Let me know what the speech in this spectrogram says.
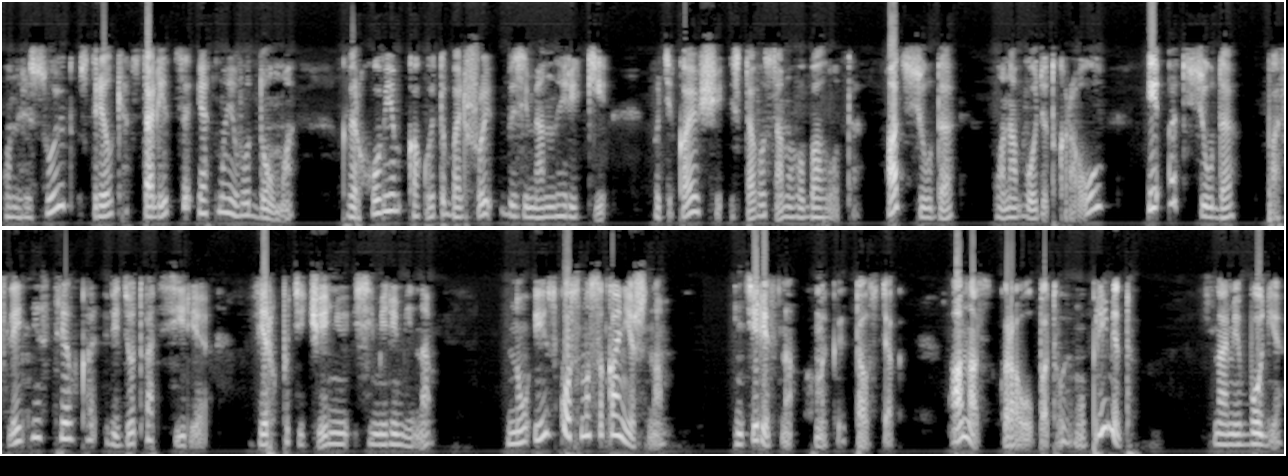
Он рисует стрелки от столицы и от моего дома к верховьям какой-то большой безымянной реки, вытекающей из того самого болота. «Отсюда». Он обводит караул. «И отсюда». Последняя стрелка ведет от Сирии, вверх по течению Семиремина. Ну и из космоса, конечно. Интересно, хмыкает толстяк. А нас караул, по-твоему, примет? С нами боги,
